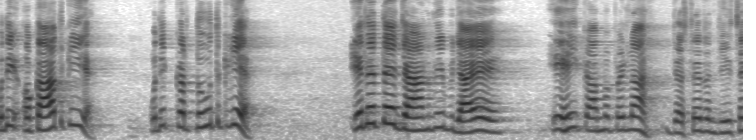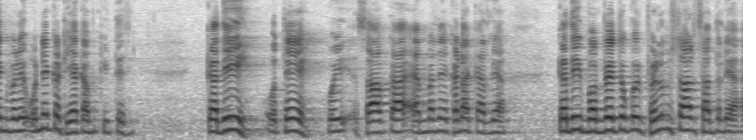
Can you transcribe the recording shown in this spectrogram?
ਉਹਦੀ ਔਕਾਤ ਕੀ ਹੈ? ਉਹਦੀ ਕਰਤੂਤ ਕੀ ਹੈ? ਇਹਦੇ ਤੇ ਜਾਣ ਦੀ ਬਜਾਏ ਇਹੀ ਕੰਮ ਪਹਿਲਾਂ ਜਸਟਿਸ ਰਣਜੀਤ ਸਿੰਘ ਵੇਲੇ ਉਹਨੇ ਘਟੀਆ ਕੰਮ ਕੀਤੇ ਸੀ। ਕਦੀ ਉੱਥੇ ਕੋਈ ਸਾਬਕਾ ਐਮਐਲਏ ਖੜਾ ਕਰ ਲਿਆ, ਕਦੀ ਬੰਬੇ ਤੋਂ ਕੋਈ ਫਿਲਮ ਸਟਾਰ ਸੱਦ ਲਿਆ,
